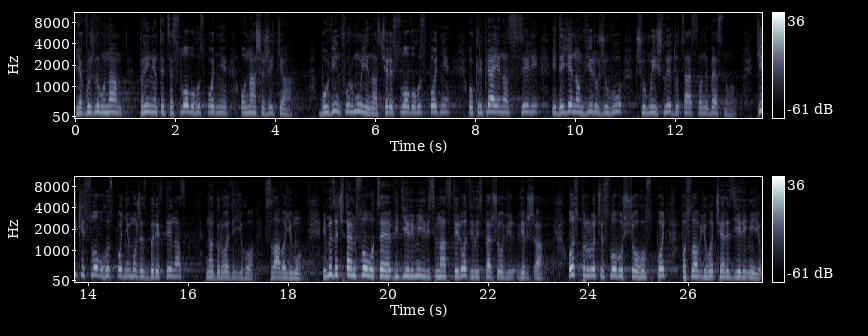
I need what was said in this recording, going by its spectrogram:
Як важливо нам прийняти це Слово Господнє у наше життя, бо Він формує нас через Слово Господнє, укріпляє нас в силі і дає нам віру живу, щоб ми йшли до Царства Небесного. Тільки Слово Господнє може зберегти нас на дорозі Його. Слава Йому. І ми зачитаємо слово це від Єремії, 18 розділ із першого вірша. Ось пророче слово, що Господь послав його через Єремію.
